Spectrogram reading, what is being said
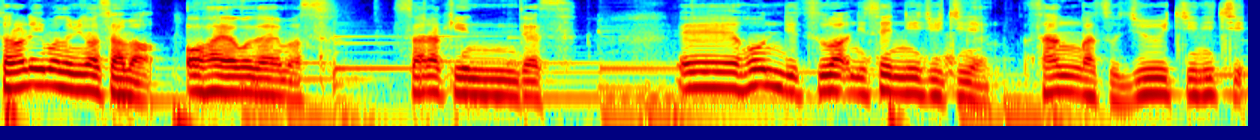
サラリーマンの皆様、おはようございます。サラ金です。えー、本日は2021年3月11日、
